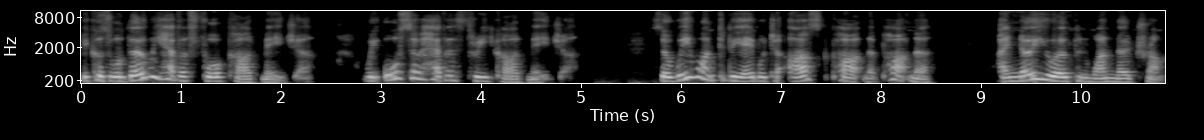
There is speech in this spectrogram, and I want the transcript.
Because although we have a four card major, we also have a three card major. So we want to be able to ask partner, partner, I know you open one no trump,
